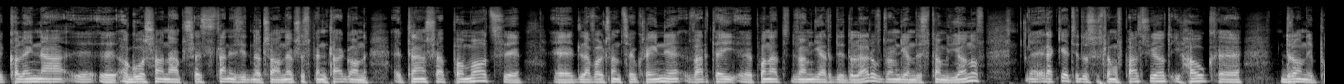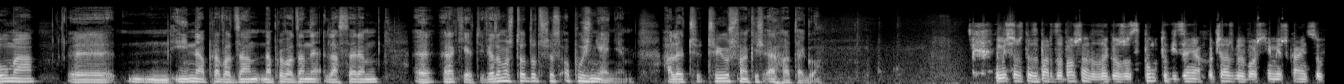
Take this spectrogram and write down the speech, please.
y, kolejna y, y, ogłoszona przez Stany Zjednoczone, przez Pentagon transza pomocy dla walczącej Ukrainy wartej ponad 2 miliardy dolarów, 2 miliony 100 milionów, rakiety do systemów Patriot i Hawk, drony Puma i naprowadzane, laserem rakiety. Wiadomo, że to dotrze z opóźnieniem, ale czy, czy już są jakieś echa tego? Myślę, że to jest bardzo ważne, dlatego że z punktu widzenia chociażby właśnie mieszkańców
